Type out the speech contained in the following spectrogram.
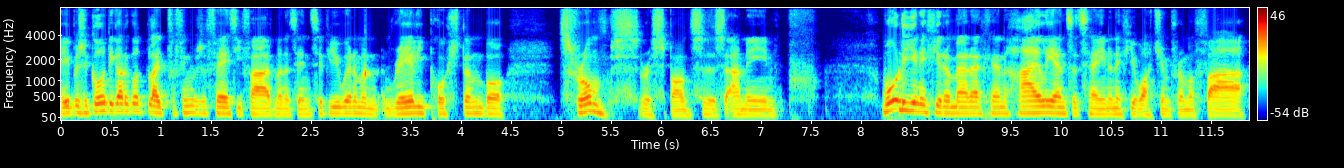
it was a good. He got a good like I think it was a thirty five minute interview with him and really pushed him. But Trump's responses, I mean, worrying if you're American, highly entertaining if you're watching from afar,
